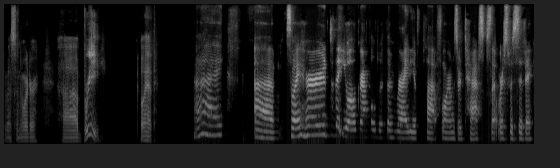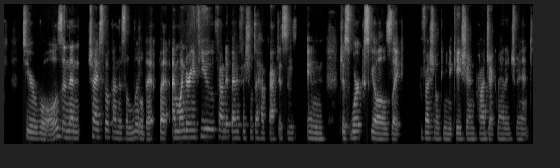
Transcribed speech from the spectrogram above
give us an order. Uh, Bree, go ahead. Hi. Um, so I heard that you all grappled with a variety of platforms or tasks that were specific to your roles. And then Chai spoke on this a little bit, but I'm wondering if you found it beneficial to have practice in, in just work skills like professional communication, project management.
